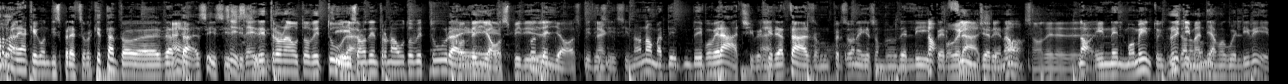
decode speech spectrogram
Ma parla neanche con disprezzo, perché tanto eh, in realtà Eh, sì, sì, sei dentro un'autovettura. Sono dentro un'autovettura Con degli ospiti. Con degli ospiti, Ecco. sì, sì. No, no, ma de- dei poveracci, perché Eh. in realtà sono persone che sono venute lì No, per poveracci, fingere, no? no, sono delle- delle- No, in- nel momento in cui Noi ti mandiamo quelli veri.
